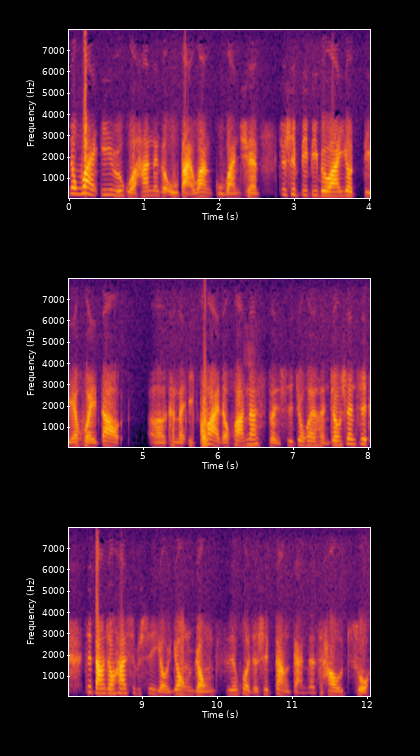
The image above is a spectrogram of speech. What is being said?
那万一如果它那个五百万股完全就是 BBBY 又跌回到呃可能一块的话，那损失就会很重。甚至这当中它是不是有用融资或者是杠杆的操作？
